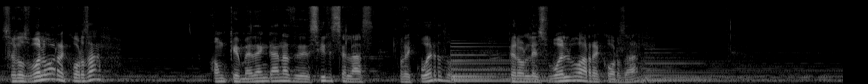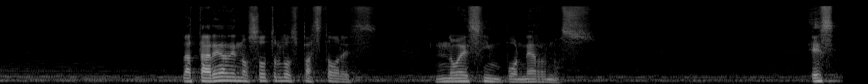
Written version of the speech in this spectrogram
se los vuelvo a recordar. aunque me den ganas de decírselas, recuerdo, pero les vuelvo a recordar. La tarea de nosotros los pastores no es imponernos, es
